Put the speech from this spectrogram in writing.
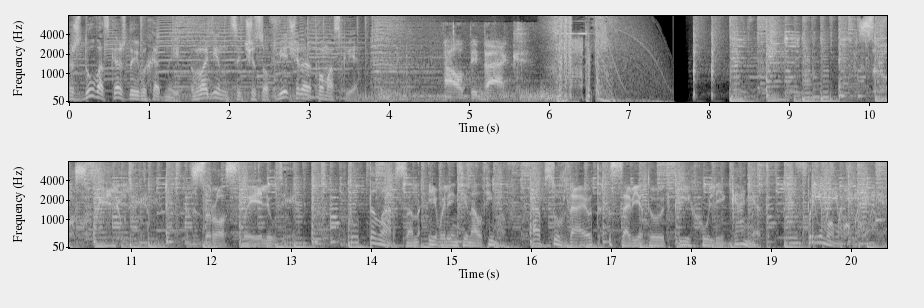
жду вас каждые выходные в 11 часов вечера по Москве. I'll be back. Взрослые люди. Взрослые люди. Тут-то Ларсон и Валентин Алфимов обсуждают, советуют и хулиганят в прямом эфире.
